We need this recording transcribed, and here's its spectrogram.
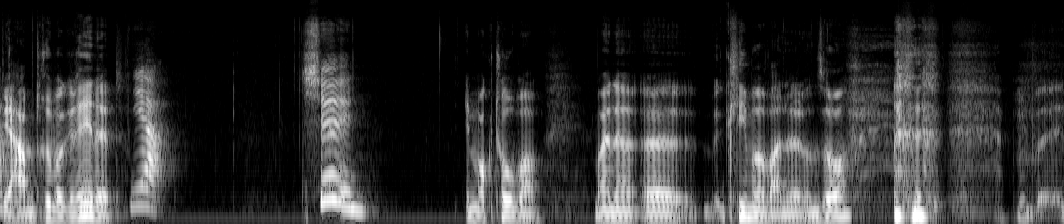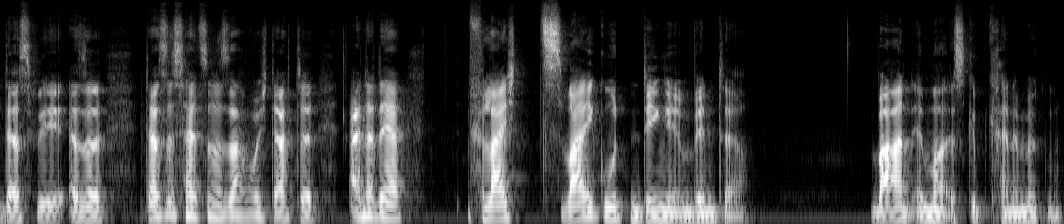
Wir haben drüber geredet. Ja. Schön. Im Oktober. Meine äh, Klimawandel und so. dass wir, also, das ist halt so eine Sache, wo ich dachte, einer der vielleicht zwei guten Dinge im Winter waren immer, es gibt keine Mücken.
